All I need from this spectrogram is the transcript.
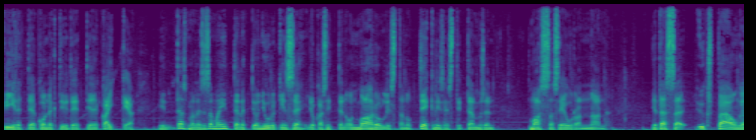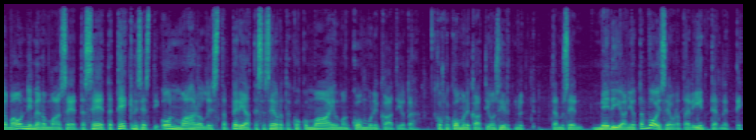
viihdettä ja konnektiviteettia ja kaikkea, niin täsmälleen se sama internetti on juurikin se, joka sitten on mahdollistanut teknisesti tämmöisen massaseurannan – ja tässä yksi pääongelma on nimenomaan se, että se, että teknisesti on mahdollista periaatteessa seurata koko maailman kommunikaatiota, koska kommunikaatio on siirtynyt tämmöiseen mediaan, jota voi seurata, eli internetti,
